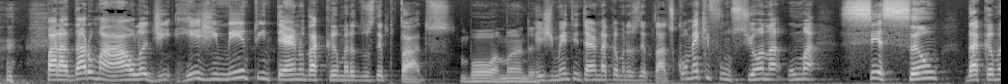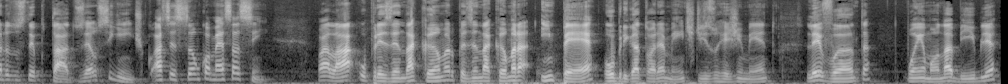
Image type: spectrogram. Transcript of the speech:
para dar uma aula de regimento interno da Câmara dos Deputados. Boa, manda. Regimento interno da Câmara dos Deputados. Como é que funciona uma sessão da Câmara dos Deputados? É o seguinte: a sessão começa assim. Vai lá, o presidente da Câmara, o presidente da Câmara em pé, obrigatoriamente, diz o regimento, levanta, põe a mão na Bíblia.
